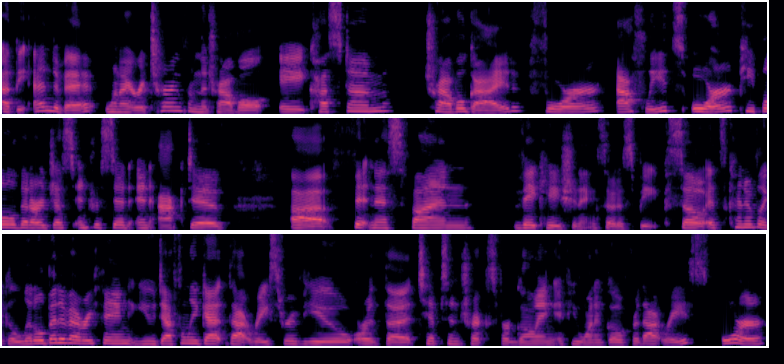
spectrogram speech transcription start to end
at the end of it, when I return from the travel, a custom travel guide for athletes or people that are just interested in active uh, fitness, fun, vacationing, so to speak. So it's kind of like a little bit of everything. You definitely get that race review or the tips and tricks for going if you want to go for that race, or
